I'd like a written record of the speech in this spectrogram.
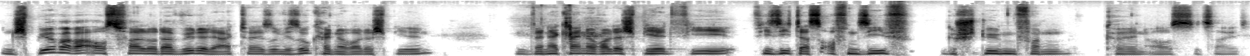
ein spürbarer Ausfall oder würde der aktuell sowieso keine Rolle spielen? Und wenn er keine Rolle spielt, wie, wie sieht das Offensivgestüm von Köln aus zurzeit?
